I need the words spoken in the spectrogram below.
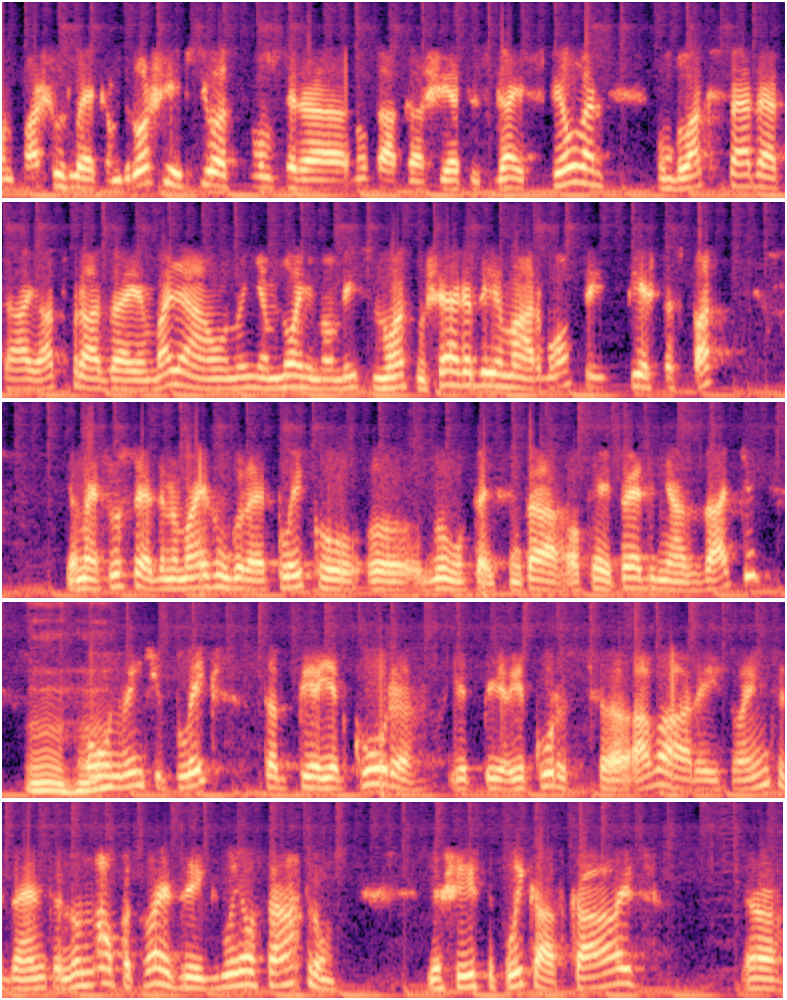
un paši uzliekam drošības jostas. Mums ir uh, nu, tā kā šie gaisa spilveni un blakus sēdētāju atsprādzējam vaļā un viņam noņemam visu no. Nu, šajā gadījumā ar mums ir tieši tas pats. Ja mēs uzsēdinām aizmugurē pliku, uh, nu, teiksim tā, ok, pēdiņās zaķi, mm -hmm. un viņš ir pliks, tad pie jebkura, ja pie jebkuras uh, avārijas vai incidenta nu, nav pat vajadzīgs liels ātrums. Ja šīs plikās kājas, uh,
